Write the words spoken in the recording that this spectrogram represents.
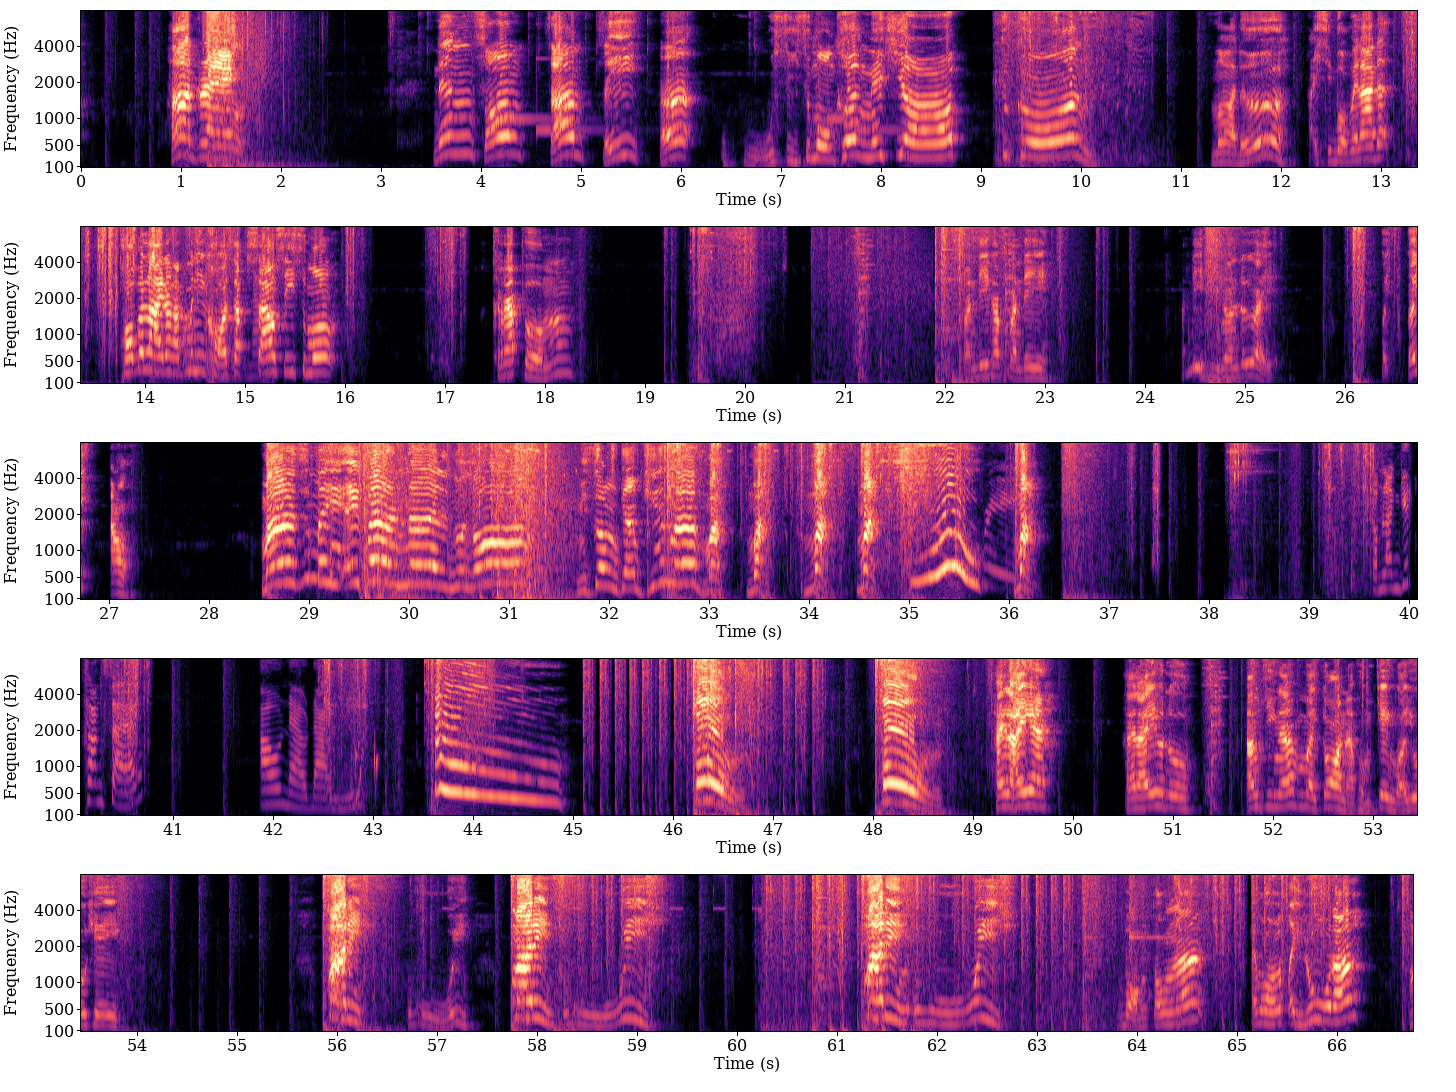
ห้าแรงหนึ่งสองสามสี่ห้าโอ้โหสี่ชั่วโมงครึ่งนะครับทุกคน มาเด้อไปสิบอกเวลาเด้อ ขอเวลานะครับไม่นี่ขอสักสาวสี่ชั่วโมงครับผมฝันดีครับฝันดีฝันดีผีนอนด้วยเฮ้ยเฮ้ยเอ้ามาทำไมไอ้บ้านน่าหนูน้องมีส่งตามเขียนมามามามามามา กำลังยึดคลังแสง เอาแนวใดนี้ โป้งโป้งไฮไลท์ไง ไฮไลท์คนดู เอาจริงนะเมื่อก่อนอะ ผมเก่งกว่ายูเคอีก มาดิ โอ้โหมาดิ โอ้โหมาดิ โอ้โหบอกตรงนะ ไอ้บอกเราตีลูกนะ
